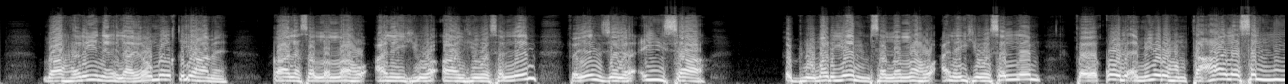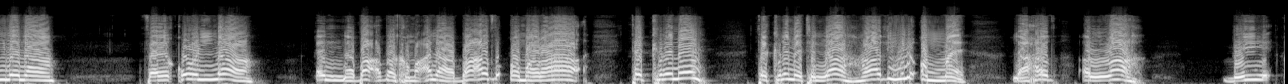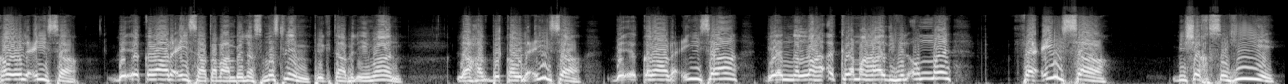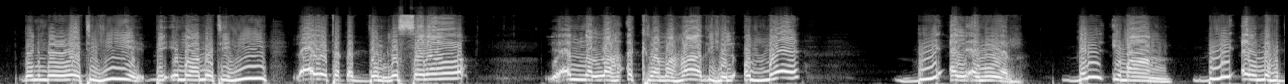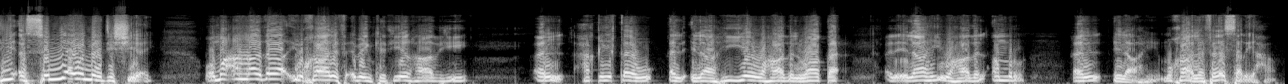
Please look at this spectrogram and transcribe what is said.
ظاهرين إلى يوم القيامة. قال صلى الله عليه وآله وسلم فينزل عيسى ابن مريم صلى الله عليه وسلم فيقول أميرهم تعال سلي لنا فيقول لا إن بعضكم على بعض أمراء تكرمه تكرمة الله هذه الأمة لاحظ الله بقول عيسى بإقرار عيسى طبعا بنص مسلم في كتاب الإيمان. لاحظ بقول عيسى بإقرار عيسى بأن الله أكرم هذه الأمة فعيسى بشخصه بنبوته بإمامته لا يتقدم للصلاة لأن الله أكرم هذه الأمة بالأمير بالإمام. بالمهدي السني أو المهدي الشيعي. ومع هذا يخالف ابن كثير هذه الحقيقة الإلهية وهذا الواقع الإلهي وهذا الأمر الإلهي مخالفة صريحة.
